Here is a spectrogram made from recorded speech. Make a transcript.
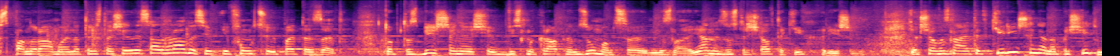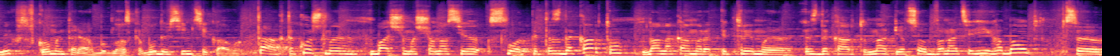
з панорамою на 360 градусів і функцією PTZ. Тобто збільшення ще вісьмикратним зумом, це не знаю. Я не зустрічав таких рішень. Якщо ви знаєте такі рішення, напишіть в них в коментарях, будь ласка, буде всім цікаво. Так, також ми бачимо, що у нас є слот під SD-карту. Дана камера підтримує SD-карту на 512 ГБ. Це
